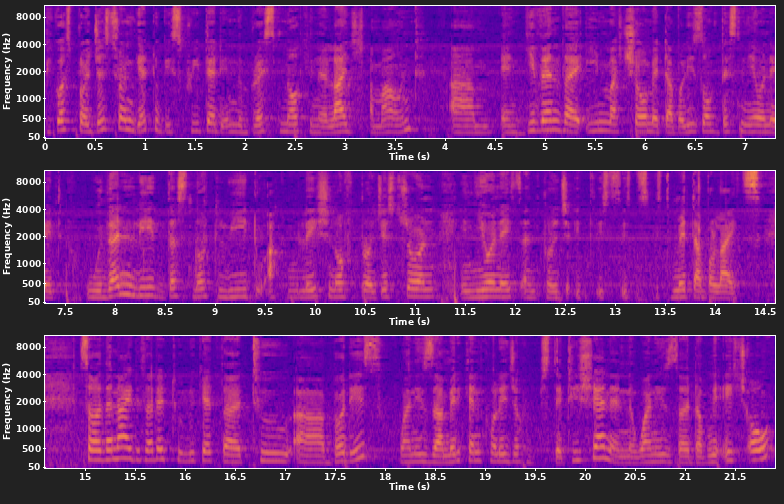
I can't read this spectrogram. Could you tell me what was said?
because progesterone get to be secreted in the breast milk in a large amount, um, and given the immature metabolism of this neonate, would then lead, does not lead to accumulation of progesterone in neonates and proge- it, it's, it's, it's, metabolites. So then I decided to look at the two uh, bodies. One is the American College of Obstetrician and one is the WHO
